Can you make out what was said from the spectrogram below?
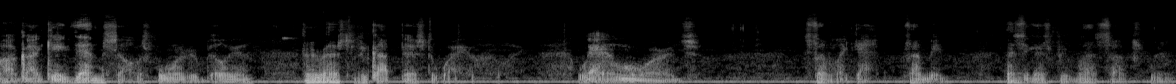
uh, God gave themselves 400 billion, and the rest of it got pissed away landlords, stuff like that. So, I mean, that's against people. That sucks, man.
